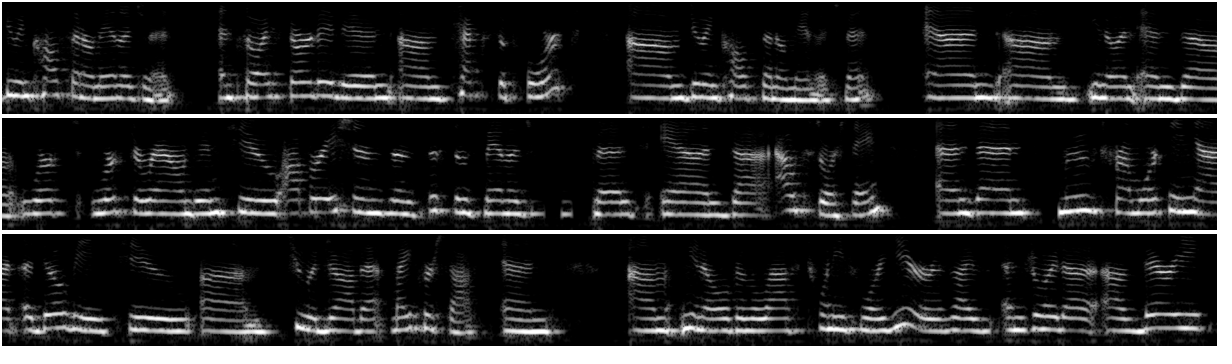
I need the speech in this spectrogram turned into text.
doing call center management, and so I started in um, tech support, um, doing call center management, and um, you know, and, and uh, worked worked around into operations and systems management and uh, outsourcing and then moved from working at Adobe to um, to a job at Microsoft. And um, you know, over the last 24 years, I've enjoyed a, a very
